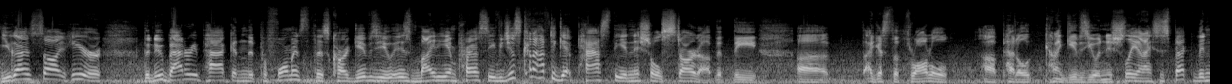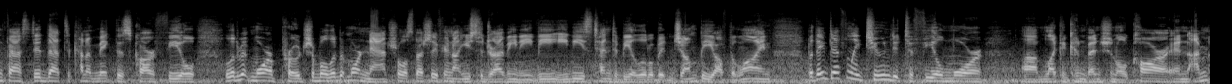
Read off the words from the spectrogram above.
you guys saw it here. The new battery pack and the performance that this car gives you is mighty impressive. You just kind of have to get past the initial startup at the, uh, I guess the throttle uh, pedal kind of gives you initially. And I suspect VinFast did that to kind of make this car feel a little bit more approachable, a little bit more natural, especially if you're not used to driving an EV. EVs tend to be a little bit jumpy off the line, but they've definitely tuned it to feel more um, like a conventional car. And I'm,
